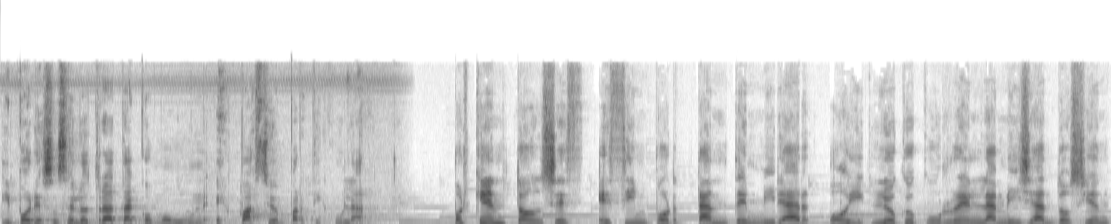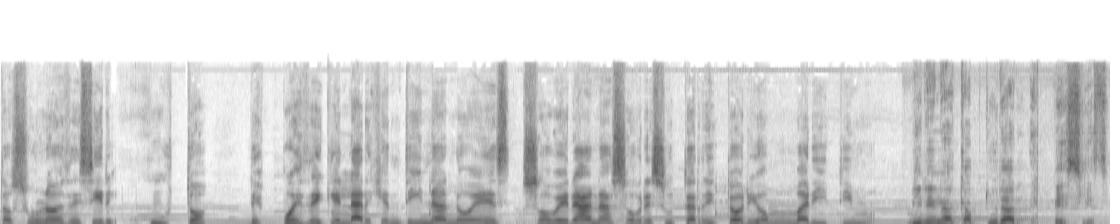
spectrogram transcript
y por eso se lo trata como un espacio en particular. ¿Por qué entonces es importante mirar hoy lo que ocurre en la milla 201, es decir, justo después de que la Argentina no es soberana sobre su territorio marítimo? Vienen a capturar especies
